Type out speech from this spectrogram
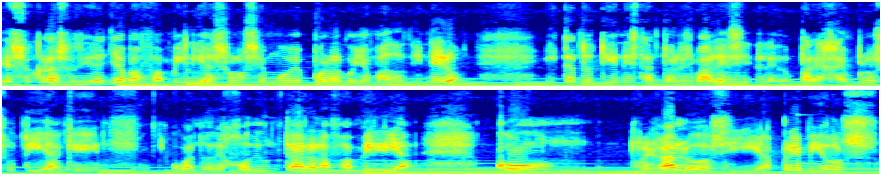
eso que la sociedad llama familia solo se mueve por algo llamado dinero y tanto tienes, tanto les vales. Por ejemplo, su tía, que cuando dejó de untar a la familia con regalos y a premios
